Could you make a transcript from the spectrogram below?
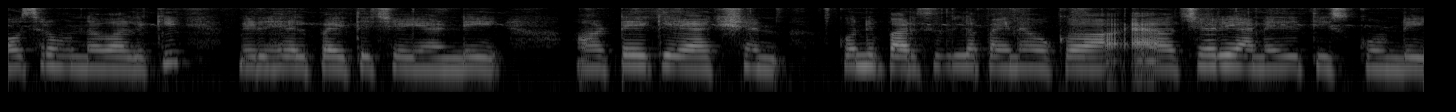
అవసరం ఉన్న వాళ్ళకి మీరు హెల్ప్ అయితే చేయండి. టేక్ ఏ యాక్షన్ కొన్ని పరిస్థితులపైన ఒక చర్య అనేది తీసుకోండి.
